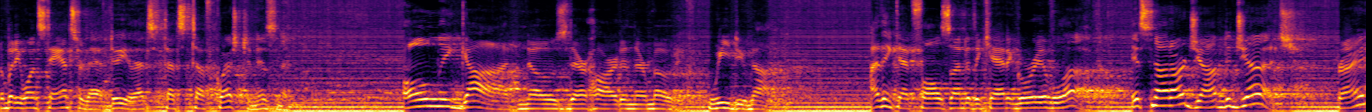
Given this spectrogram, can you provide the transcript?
Nobody wants to answer that, do you? That's, that's a tough question, isn't it? Only God knows their heart and their motive. We do not. I think that falls under the category of love. It's not our job to judge, right?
